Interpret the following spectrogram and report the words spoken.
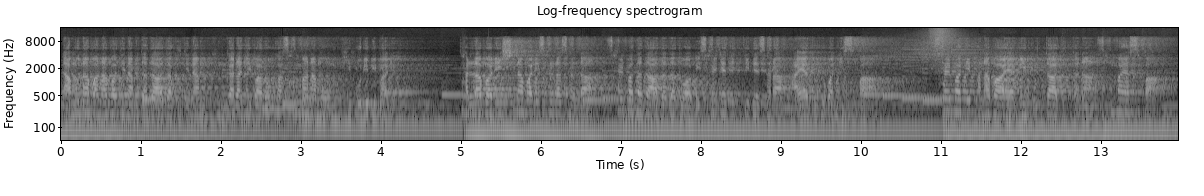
나무나 바나바디 남다다하다 부디남 금가나니 바로카 삼마나 모음 비보리비 마리 발라바리 시나바리 살라살라 살바다다 아다다 도아비 살자디 띠 데사라 아야도도반 이스바. 살바디 바나바아야미 못다아디따나 삼마야스바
